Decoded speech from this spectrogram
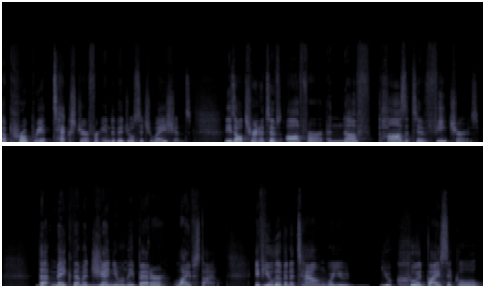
appropriate texture for individual situations, these alternatives offer enough positive features that make them a genuinely better lifestyle. If you live in a town where you you could bicycle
